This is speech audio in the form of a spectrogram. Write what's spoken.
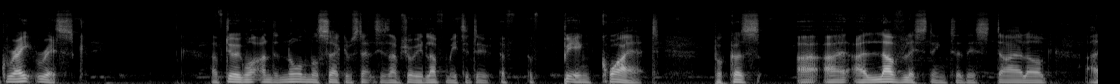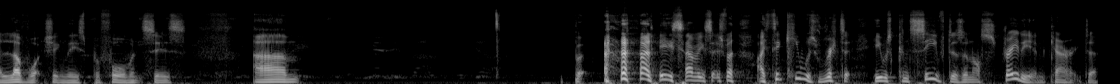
great risk of doing what under normal circumstances I'm sure he'd love me to do of, of being quiet because I, I, I love listening to this dialogue. I love watching these performances. Um, but he's having such fun. I think he was written he was conceived as an Australian character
